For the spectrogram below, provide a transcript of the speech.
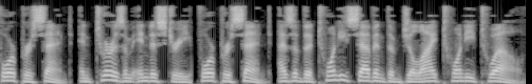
4% and tourism industry 4%. As of the 27th of July 2012,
